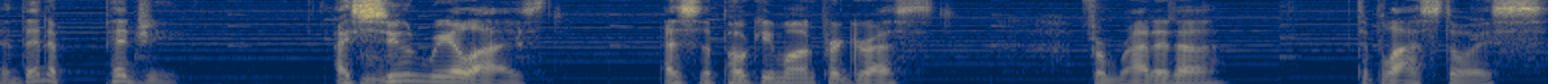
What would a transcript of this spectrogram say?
and then a Pidgey. I hmm. soon realized, as the Pokemon progressed from Rattata to Blastoise,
